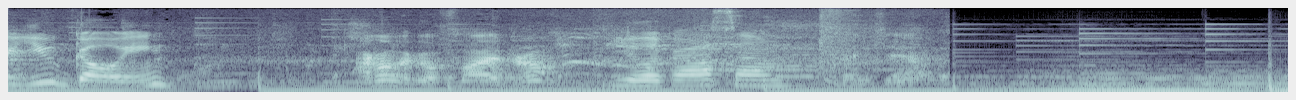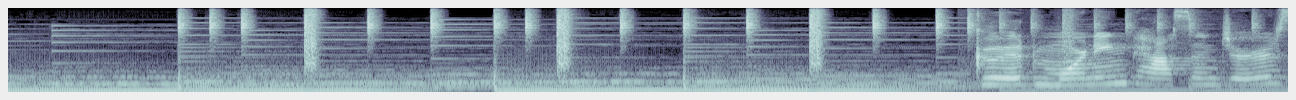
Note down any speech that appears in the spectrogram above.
Are you going? I'm gonna go fly a drone. You look awesome. Thank you. Good morning, passengers.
